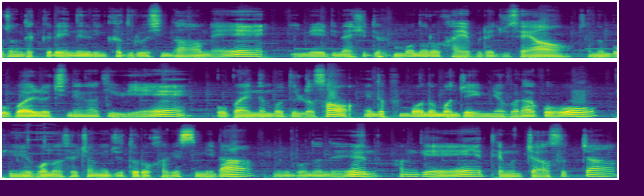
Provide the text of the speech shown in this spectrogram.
고정 댓글에 있는 링크 누르신 다음에 이메일이나 휴대폰 번호로 가입을 해주세요. 저는 모바일로 진행하기 위해 모바일 넘버 눌러서 핸드폰 번호 먼저 입력을 하고 비밀번호 설정해 주도록 하겠습니다. 비밀번호는 한 개의 대문자 숫자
